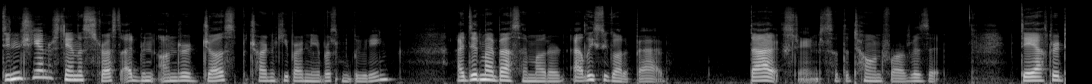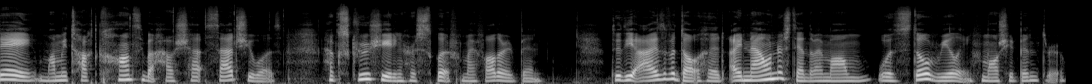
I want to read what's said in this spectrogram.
Didn't she understand the stress I'd been under just trying to keep our neighbors from looting? I did my best, I muttered. At least you got it back. That exchange set the tone for our visit. Day after day, Mommy talked constantly about how sh- sad she was, how excruciating her split from my father had been. Through the eyes of adulthood, I now understand that my mom was still reeling from all she'd been through.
